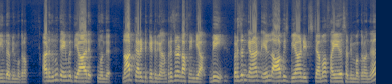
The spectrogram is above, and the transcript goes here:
ஐந்து அப்படின்னு பார்க்குறோம். அடுத்து நூத்தி ஐம்பத்தி ஆறு வந்து. நாட் கரெக்ட் கேட்டிருக்காங்க. President of India B president cannot hold office beyond its term of five years அப்படின்னு பார்க்குறோம் வந்து.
